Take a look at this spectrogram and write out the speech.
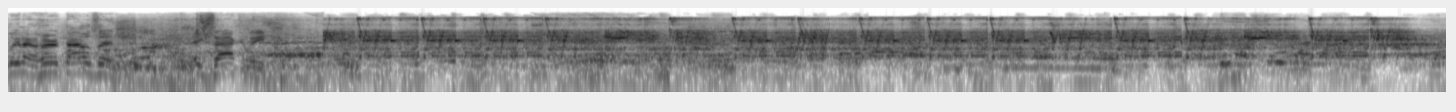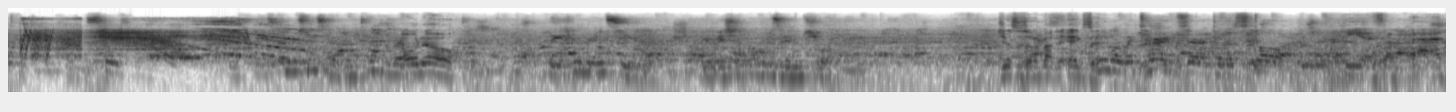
look at that, 100,000. Exactly. Space Ranger. Your space cruisers have been temporarily Oh no. Please remain seated. Your mission will resume shortly. Just as I'm about to exit. He will return, sir, to the store. He is a bad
